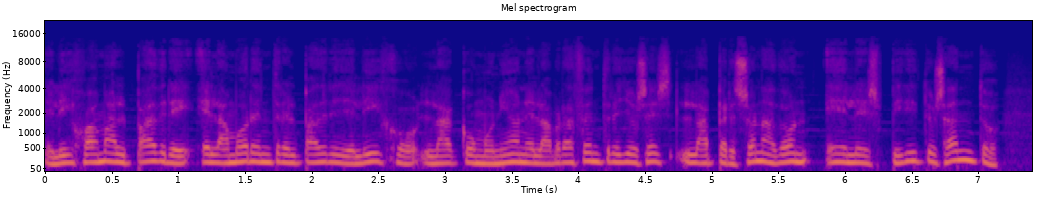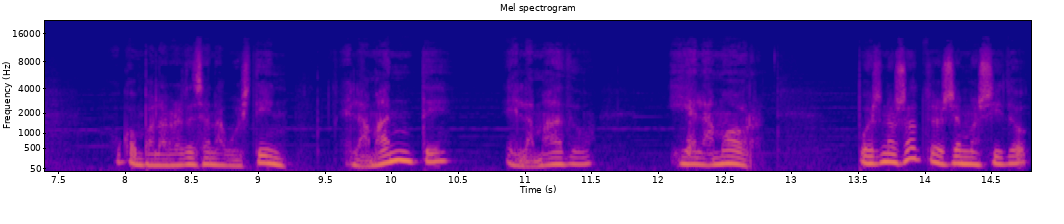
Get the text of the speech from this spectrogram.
El Hijo ama al Padre, el amor entre el Padre y el Hijo, la comunión, el abrazo entre ellos es la persona don, el Espíritu Santo. O con palabras de San Agustín, el amante, el amado y el amor. Pues nosotros hemos sido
